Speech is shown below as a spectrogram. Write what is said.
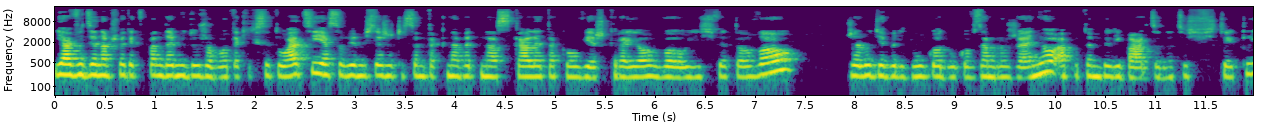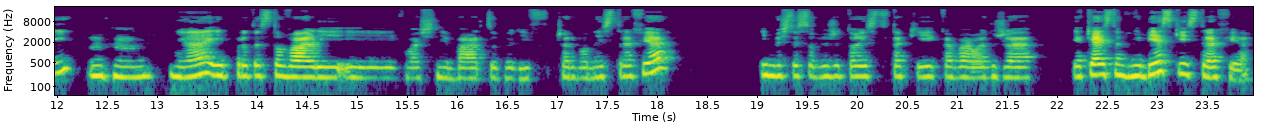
Ja widzę na przykład, jak w pandemii dużo było takich sytuacji. Ja sobie myślę, że czasem tak nawet na skalę taką, wiesz, krajową i światową, że ludzie byli długo, długo w zamrożeniu, a potem byli bardzo na coś wściekli, Mhm. nie? I protestowali i właśnie bardzo byli w czerwonej strefie. I myślę sobie, że to jest taki kawałek, że jak ja jestem w niebieskiej strefie,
